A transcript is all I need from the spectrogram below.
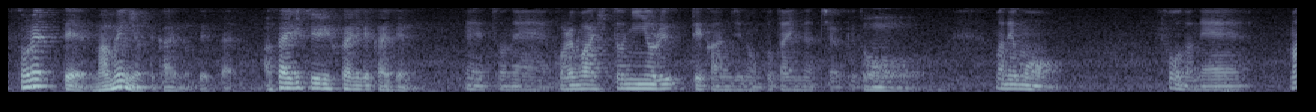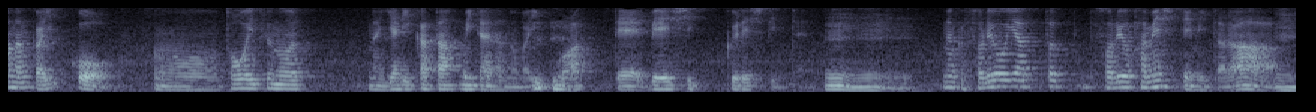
それって豆によって変えるの絶対。朝入り中入り深入りで変えてんの？えっ、とねこれは人によるって感じの答えになっちゃうけど、まあでもそうだね。まあなんか一個その統一のなやり方みたいなのが一個あってベーシックレシピみたいうんうんうん。ななんかそれをやったそれを試してみたら、うん。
